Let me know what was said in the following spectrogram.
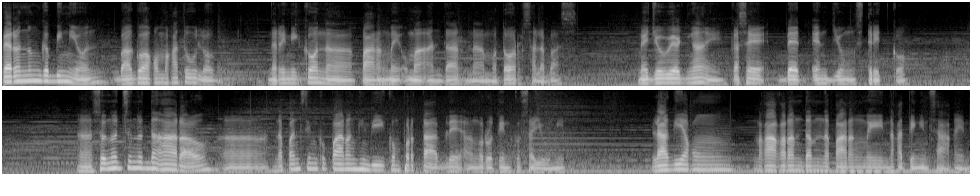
Pero nung gabing yon, bago ako makatulog, narinig ko na parang may umaandar na motor sa labas. Medyo weird nga eh, kasi dead end yung street ko. Uh, sunod-sunod na araw, uh, napansin ko parang hindi komportable ang routine ko sa unit. Lagi akong nakakaramdam na parang may nakatingin sa akin.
